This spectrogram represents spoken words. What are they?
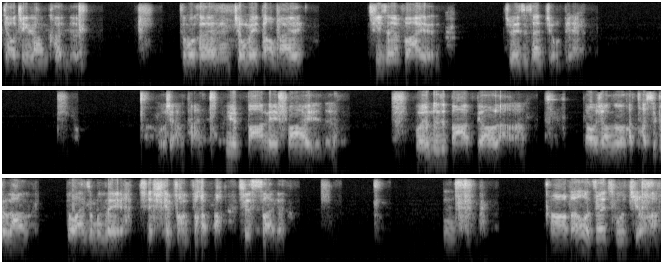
掉进狼坑的，怎么可能九没倒牌起身发言？就一直站九边。我想想看，因为八没发言的，我原本是八标狼啊，但我想说他他是个狼，都玩这么累啊，先 先放放吧，先算了。嗯，好，反正我这边出九啊，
